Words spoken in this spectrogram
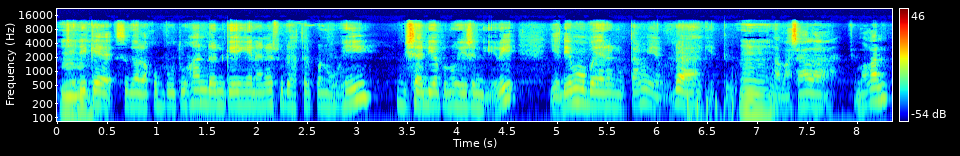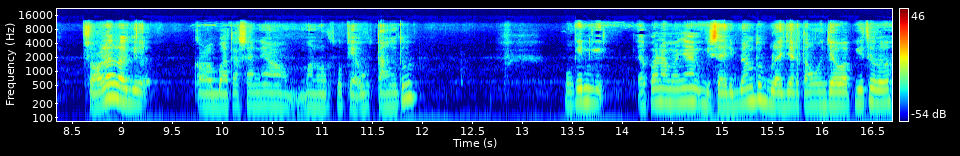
Jadi kayak segala kebutuhan dan keinginannya sudah terpenuhi bisa dia penuhi sendiri ya dia mau bayarin utang ya udah gitu. Hmm. nggak masalah. Cuma kan soalnya lagi kalau batasannya menurutku kayak utang itu mungkin apa namanya bisa dibilang tuh belajar tanggung jawab gitu loh.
